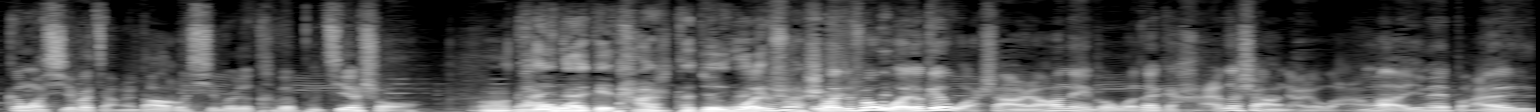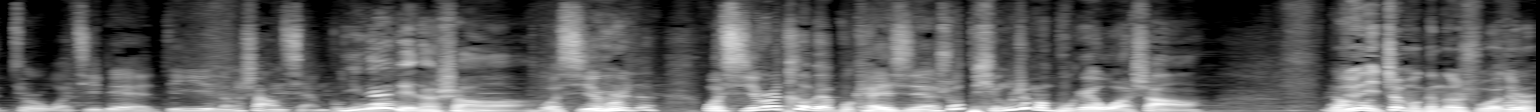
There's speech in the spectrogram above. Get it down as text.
跟我媳妇讲这道理，我媳妇就特别不接受。嗯，他应该给他，他就应该。我就说，我就说，我就给我上，然后那个我再给孩子上点就完了，因为本来就是我级别也低，能上的险不多。应该给他上啊！我媳妇儿，我媳妇儿特别不开心，说凭什么不给我上？我觉得你这么跟他说，就是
